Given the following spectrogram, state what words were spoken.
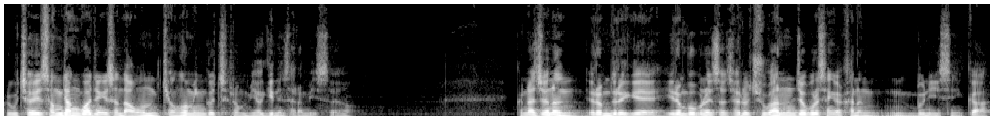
그리고 저의 성장 과정에서 나온 경험인 것처럼 여기는 사람이 있어요. 그러나 저는 여러분들에게 이런 부분에서 저를 주관적으로 생각하는 분이 있으니까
